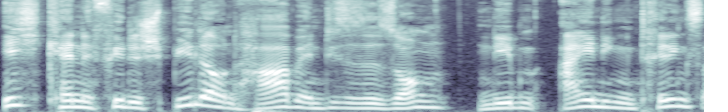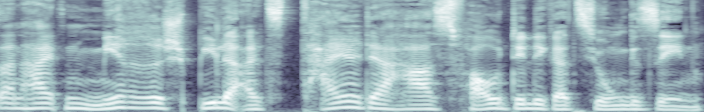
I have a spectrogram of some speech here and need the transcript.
ich kenne viele Spieler und habe in dieser Saison neben einigen Trainingseinheiten mehrere Spiele als Teil der HSV-Delegation gesehen.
